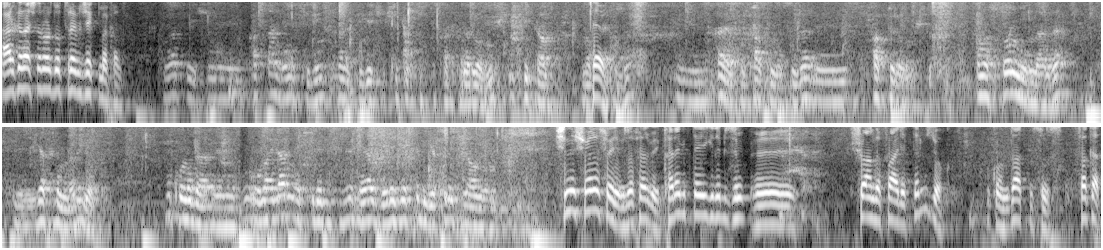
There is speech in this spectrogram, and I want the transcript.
Arkadaşlar orada oturabilecek mi bakalım? Murat Bey şimdi Kaptan tabii ki geçmişte çok ciddi katkıları olmuş. İstihdam noktasında. Evet. E, Karabük'ün kalkınmasında e, faktör olmuştur. Ama son yıllarda e, yatırımları yok. Bu konuda e, bu olaylar mı etkiledi sizi veya gelecekte bir yatırım planlıyor? Şimdi şöyle söyleyeyim Zafer Bey. Karabük'le ilgili bizim e, şu anda faaliyetlerimiz yok. Bu konuda haklısınız. Fakat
